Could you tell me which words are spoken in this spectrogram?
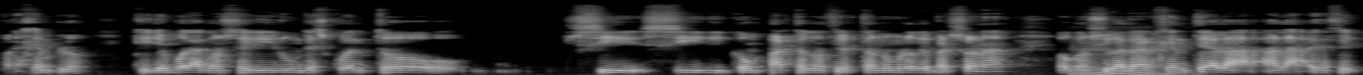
Por ejemplo, que yo pueda conseguir un descuento si, si comparto con cierto número de personas o consigo atraer mm. gente a la, a la... Es decir,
